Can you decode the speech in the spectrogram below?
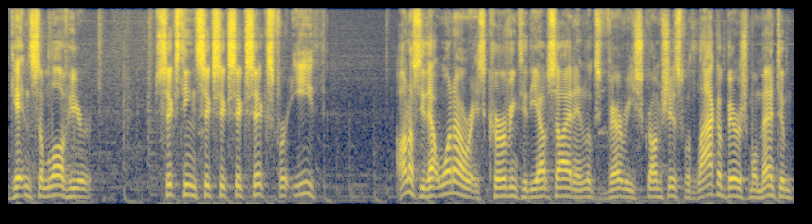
getting some love here. 166666 for ETH. Honestly, that one hour is curving to the upside and looks very scrumptious with lack of bearish momentum.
